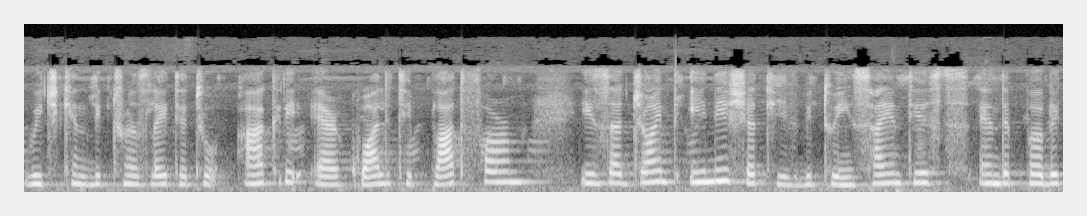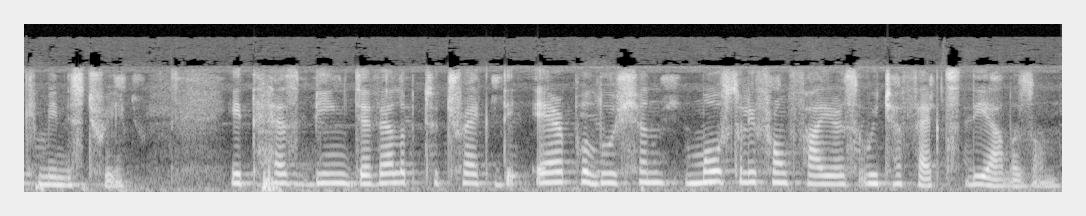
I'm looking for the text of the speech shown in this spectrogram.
which can be translated to Acre Air Quality Platform, is a joint initiative between scientists and the public ministry. It has been developed to track the air pollution, mostly from fires which affects the Amazon.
